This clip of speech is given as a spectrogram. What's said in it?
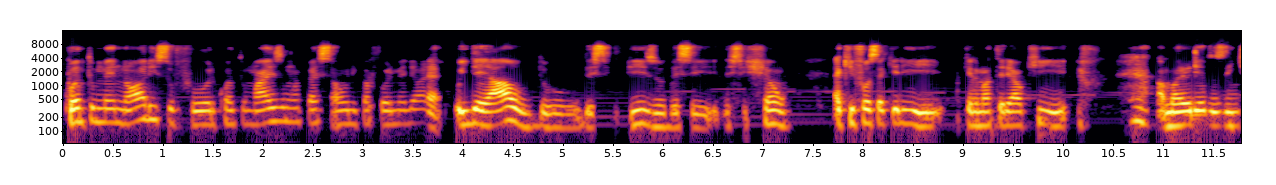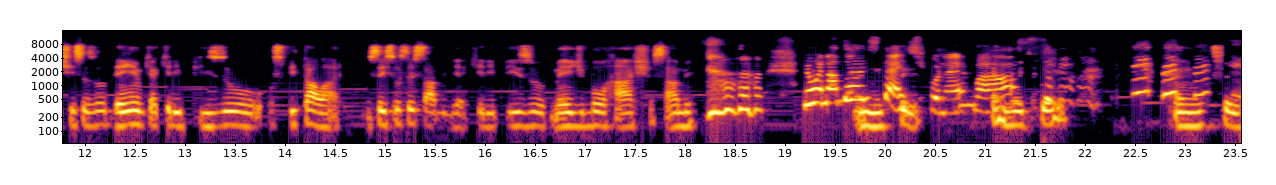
Quanto menor isso for, quanto mais uma peça única for, melhor é. O ideal do, desse piso, desse, desse chão, é que fosse aquele, aquele material que a maioria dos dentistas odeiam, que é aquele piso hospitalar. Não sei se você sabe, aquele piso meio de borracha, sabe? Não é nada é estético, né? Mas. É muito feio. É muito feio.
